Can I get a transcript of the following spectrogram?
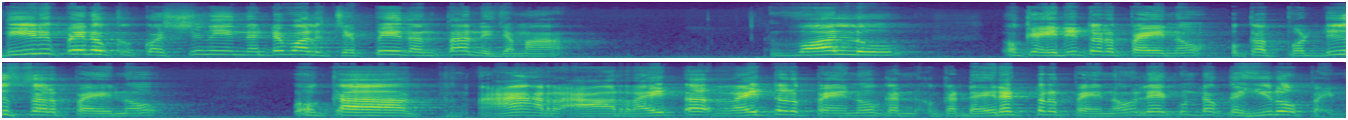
దీనిపైన ఒక క్వశ్చన్ ఏంటంటే వాళ్ళు చెప్పేదంతా నిజమా? వాళ్ళు ఒక ఎడిటర్ పైన ఒక ప్రొడ్యూసర్ పైన ఒక రైటర్ రైటర్ పైన ఒక ఒక డైరెక్టర్ పైన లేకుంటే ఒక హీరో పైన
